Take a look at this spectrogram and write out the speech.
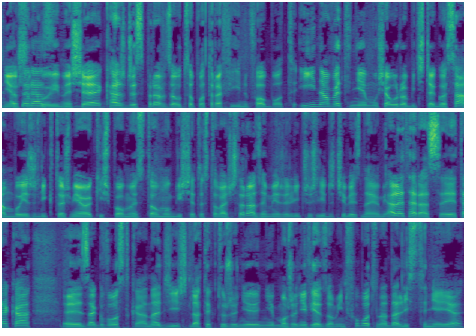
Nie a teraz oszukujmy się, każdy sprawdzał, co potrafi infobot. I nawet nie musiał robić tego sam, bo jeżeli ktoś miał jakiś pomysł, to mogliście testować to razem, jeżeli przyszli do ciebie znajomi. Ale teraz e, taka e, zagwozdka na dziś, dla tych, którzy nie, nie, może nie wiedzą. Infobot nadal istnieje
